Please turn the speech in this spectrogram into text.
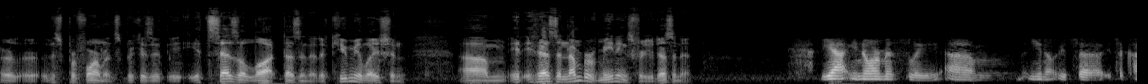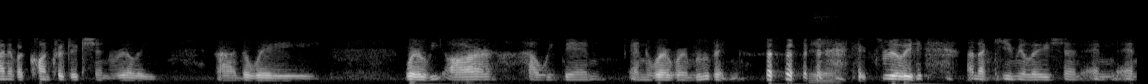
or, or this performance, because it, it, it, says a lot, doesn't it? Accumulation. Um, it, it has a number of meanings for you, doesn't it? Yeah, enormously. Um, you know, it's a it's a kind of a contradiction, really, uh, the way where we are, how we've been, and where we're moving. yeah. It's really an accumulation, and and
